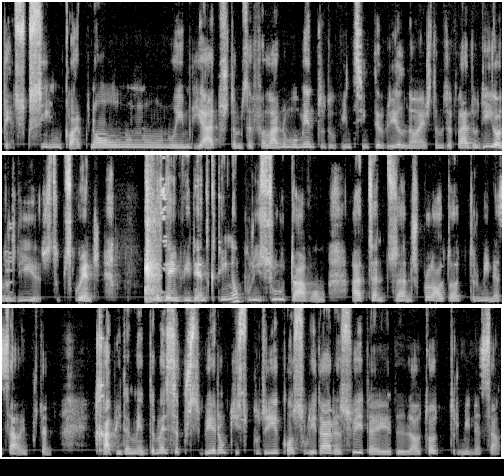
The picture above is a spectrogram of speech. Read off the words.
penso que sim, claro que não no, no, imediato, estamos a falar no momento do 25 de Abril, não é? Estamos a falar do dia ou dos dias subsequentes. Mas é evidente que tinham, por isso lutavam há tantos anos pela autodeterminação e, portanto, rapidamente também se aperceberam que isso poderia consolidar a sua ideia de autodeterminação.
